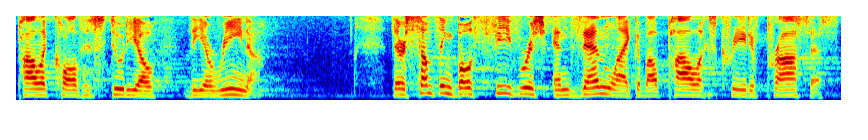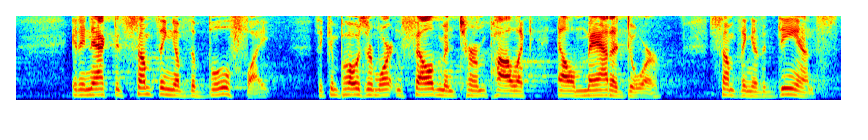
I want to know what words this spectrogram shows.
Pollock called his studio the arena. There's something both feverish and zen like about Pollock's creative process. It enacted something of the bullfight. The composer Morton Feldman termed Pollock El Matador, something of the dance.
